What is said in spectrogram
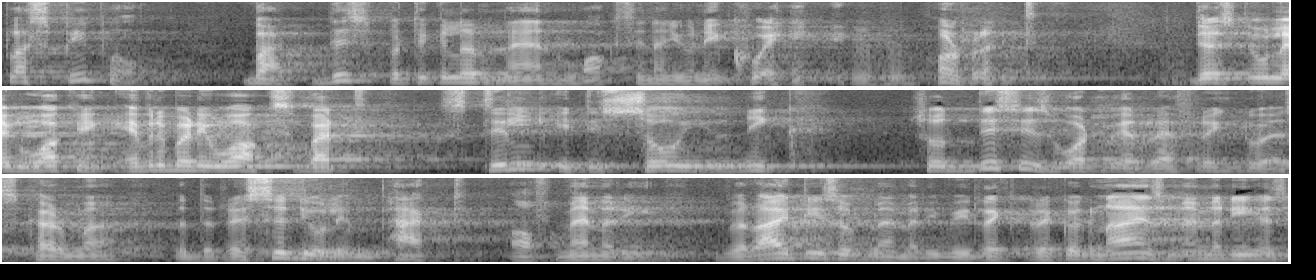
plus people. But this particular man walks in a unique way, mm -hmm. all right? Just two-leg walking, everybody walks, but still it is so unique. So this is what we are referring to as karma, that the residual impact of memory, varieties of memory. We rec recognize memory as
